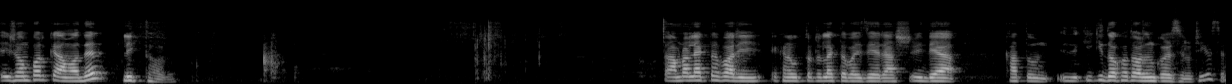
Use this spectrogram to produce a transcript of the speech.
এই সম্পর্কে আমাদের লিখতে হবে। তো আমরা লিখতে পারি, এখানে উত্তরটা লিখতে পারি যে রাশিদা খাতুন কি কি দক্ষতা অর্জন করেছিল, ঠিক আছে?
